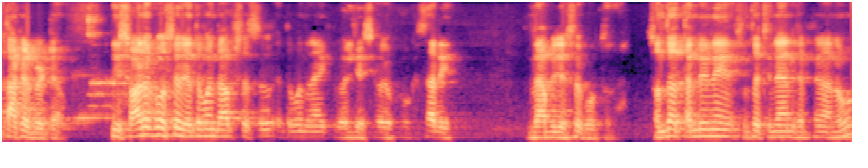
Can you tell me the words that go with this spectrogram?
తాకట్టు పెట్టావు. నీ స్వార్థం కోసం ఎంతమంది ఆఫీసర్స్ ఎంతమంది నాయకులు వెళ్ళి చేసేవారు ఒక్కొక్కసారి జ్ఞాపకం చేస్తూ కోరుతున్నా సొంత తండ్రినే సొంత చిన్నాయని చెప్పినా నువ్వు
